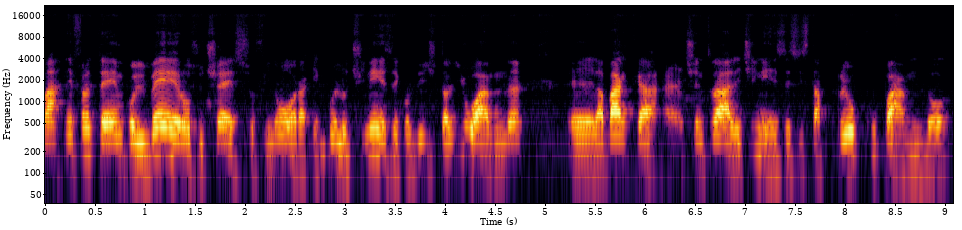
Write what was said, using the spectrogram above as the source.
ma nel frattempo il vero successo finora, che è quello cinese col digital yuan, eh, la banca eh, centrale cinese si sta preoccupando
